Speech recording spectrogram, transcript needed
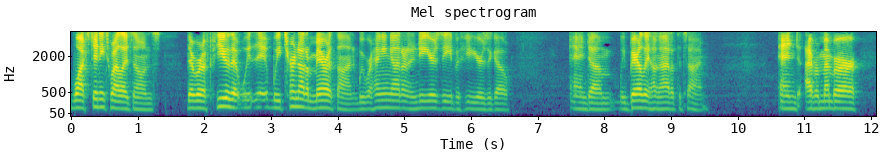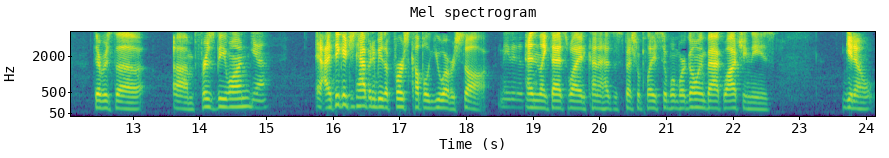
watched any Twilight Zones. There were a few that we we turned out a marathon. We were hanging out on a New Year's Eve a few years ago, and um, we barely hung out at the time. And I remember there was the um, frisbee one. Yeah, I think it just happened to be the first couple you ever saw maybe that's and like that's why it kind of has a special place. So when we're going back watching these, you know,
